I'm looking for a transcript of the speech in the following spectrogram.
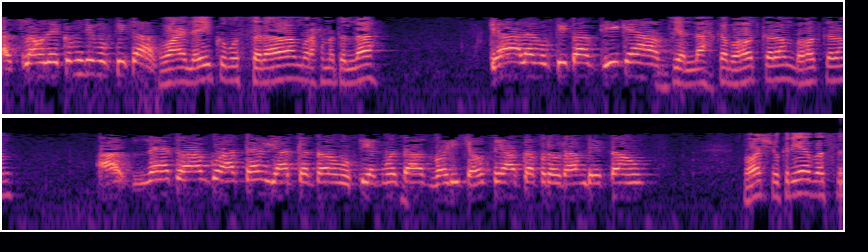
السلام علیکم جی مفتی صاحب۔ وعلیکم السلام ورحمۃ اللہ۔ کیا حال ہے مفتی صاحب؟ ٹھیک ہیں آپ؟ جی اللہ کا بہت کرم بہت کرم۔ میں تو آپ کو ہر ٹائم یاد کرتا ہوں مفتی اکمل صاحب بڑی شوق سے آپ کا پروگرام دیکھتا ہوں۔ بہت شکریہ بس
